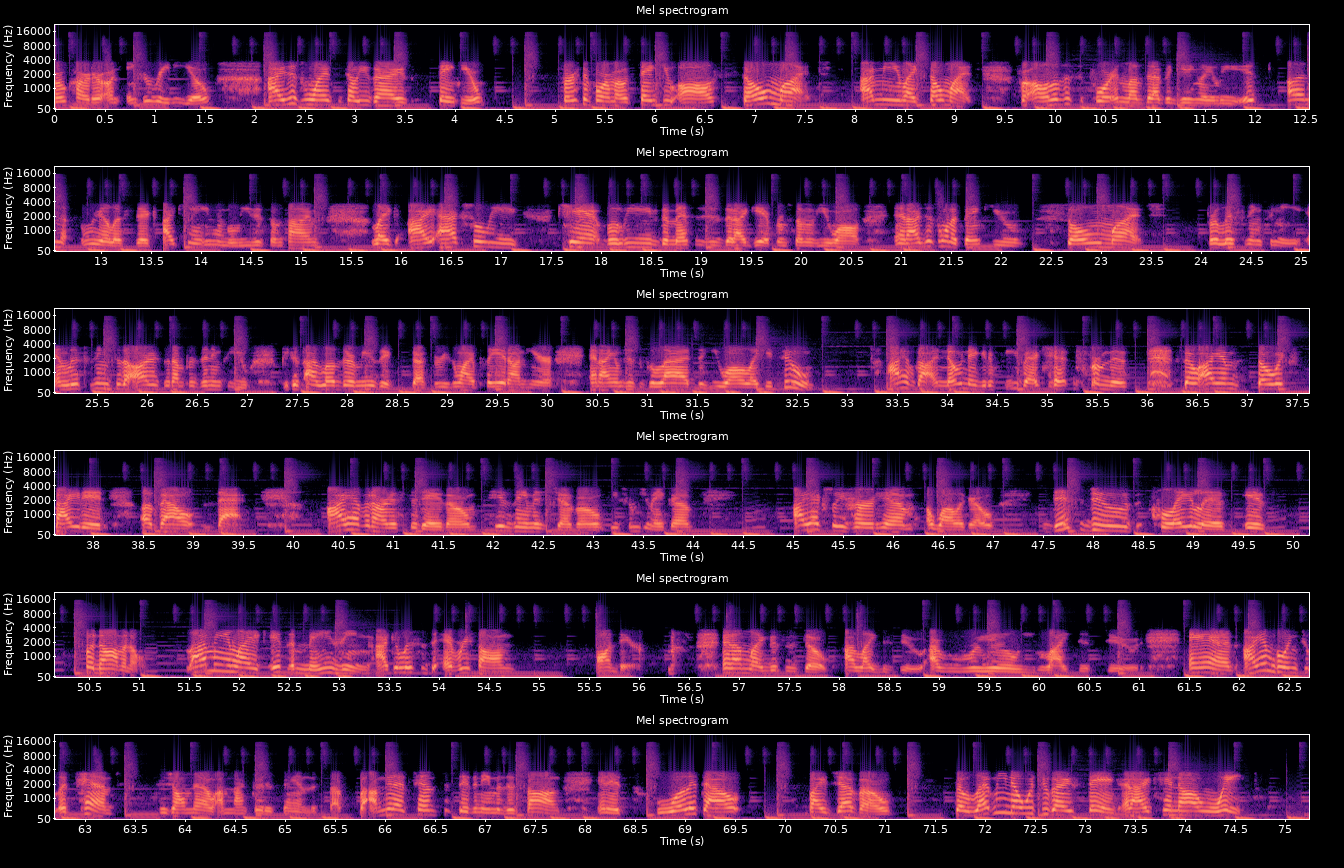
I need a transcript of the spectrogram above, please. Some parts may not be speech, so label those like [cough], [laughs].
Monroe Carter on Anchor Radio. I just wanted to tell you guys thank you. First and foremost, thank you all so much. I mean, like, so much for all of the support and love that I've been getting lately. It's unrealistic. I can't even believe it sometimes. Like, I actually can't believe the messages that I get from some of you all. And I just want to thank you so much for listening to me and listening to the artists that I'm presenting to you because I love their music. That's the reason why I play it on here. And I am just glad that you all like it too. I have gotten no negative feedback [laughs] yet from this. So I am so excited about that. I have an artist today though. His name is Jevo. He's from Jamaica. I actually heard him a while ago. This dude's playlist is phenomenal. I mean, like, it's amazing. I can listen to every song on there. [laughs] and I'm like, this is dope. I like this dude. I really like this dude. And I am going to attempt, because y'all know I'm not good at saying this stuff, but I'm going to attempt to say the name of this song. And it's Will It Out by Jevo. So let me know what you guys think. And I cannot wait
